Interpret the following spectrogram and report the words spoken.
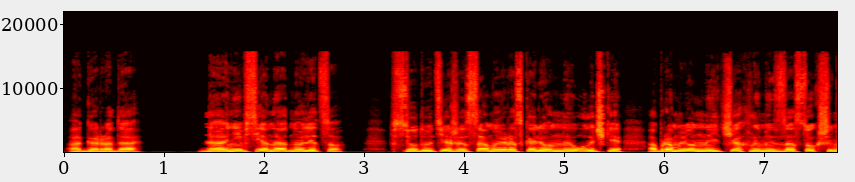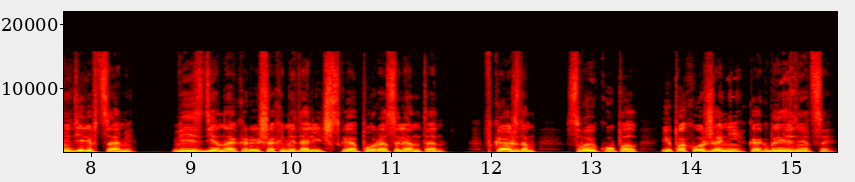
А города? Да они все на одно лицо. Всюду те же самые раскаленные улочки, обрамленные чахлыми засохшими деревцами. Везде на крышах металлическая поросль антенн. В каждом свой купол, и похожи они, как близнецы.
